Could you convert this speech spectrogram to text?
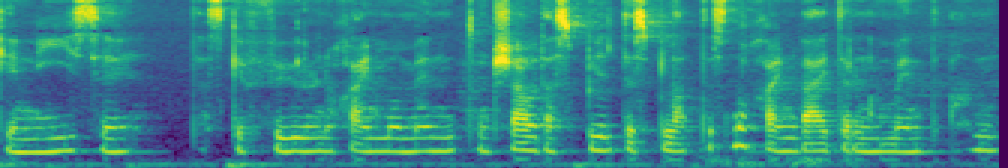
Genieße das Gefühl noch einen Moment und schau das Bild des Blattes noch einen weiteren Moment an.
